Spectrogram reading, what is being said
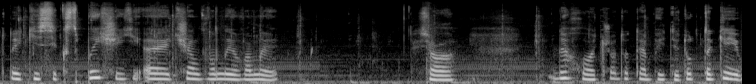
Тут якісь експи ще є. Е, чел, вали, вали. Все. Не хочу до тебе йти. Тут такий.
